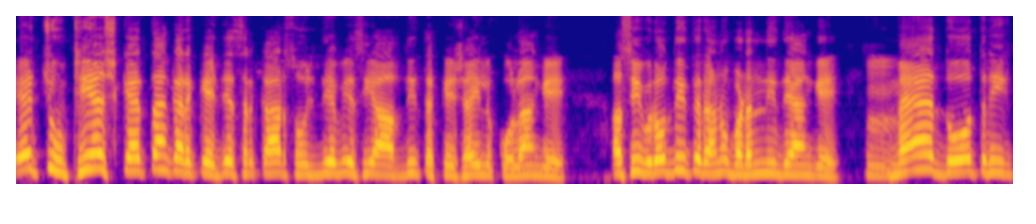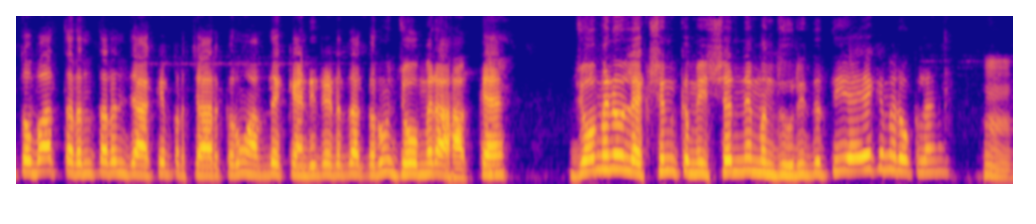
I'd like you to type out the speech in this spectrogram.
ਇਹ ਝੂਠੀਆਂ ਸ਼ਿਕਾਇਤਾਂ ਕਰਕੇ ਜੇ ਸਰਕਾਰ ਸੋਚਦੀ ਹੈ ਵੀ ਅਸੀਂ ਆਪਦੀ ਧੱਕੇਸ਼ਾਹੀ ਲਕੋਲਾਂਗੇ ਅਸੀਂ ਵਿਰੋਧੀ ਧਿਰਾਂ ਨੂੰ ਵੜਨ ਨਹੀਂ ਦੇਵਾਂਗੇ ਹੂੰ, ਮੈਂ 2 ਤਰੀਕ ਤੋਂ ਬਾਅਦ ਤਰਨ ਤਾਰਨ ਜਾ ਕੇ ਪ੍ਰਚਾਰ ਕਰੂੰ ਆਪਦੇ ਕੈਂਡੀਡੇਟ ਦਾ ਕਰੂੰ ਜੋ ਮੇਰਾ ਹੱਕ ਹੈ। ਜੋ ਮੈਨੂੰ ਇਲੈਕਸ਼ਨ ਕਮਿਸ਼ਨ ਨੇ ਮਨਜ਼ੂਰੀ ਦਿੱਤੀ ਹੈ ਇਹ ਕਿਵੇਂ ਰੋਕ ਲੈਣਗੇ ਹੂੰ।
